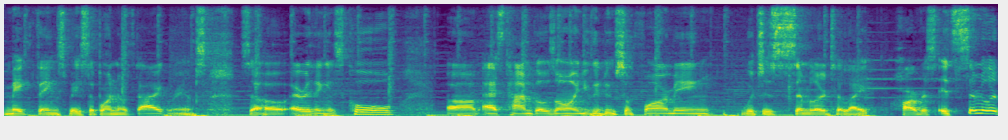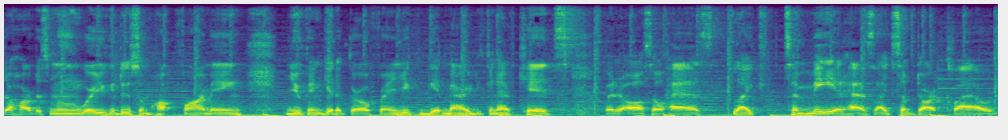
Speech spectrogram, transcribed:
make things based upon those diagrams. So everything is cool. Um, as time goes on, you can do some farming, which is similar to like harvest. It's similar to Harvest Moon, where you can do some farming, you can get a girlfriend, you can get married, you can have kids. But it also has like, to me, it has like some Dark Cloud,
